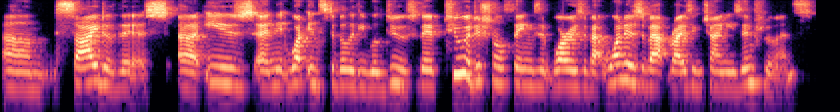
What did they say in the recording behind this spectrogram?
um, side of this uh, is and what instability will do. So there are two additional things it worries about. One is about rising Chinese influence,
